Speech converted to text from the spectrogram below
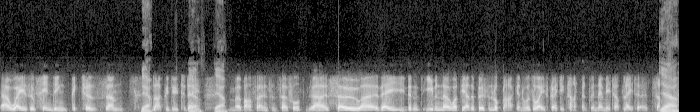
uh, ways of sending pictures um, yeah. like we do today, yeah. yeah. mobile phones and so forth. Uh, so uh, they didn't even know what the other person looked like, and it was always great excitement when they met up later. At some yeah.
